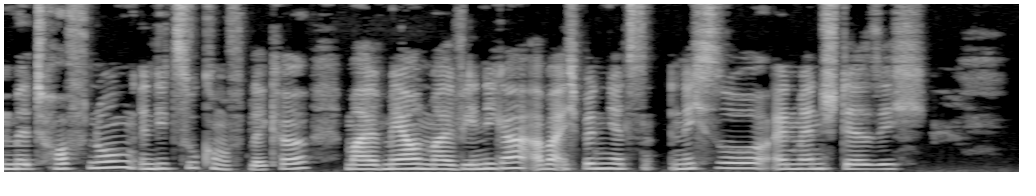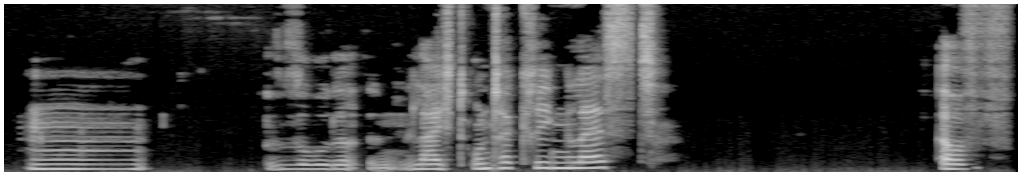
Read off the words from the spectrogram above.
mit Hoffnung in die Zukunft blicke, mal mehr und mal weniger, aber ich bin jetzt nicht so ein Mensch, der sich mm, so leicht unterkriegen lässt. Auf,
